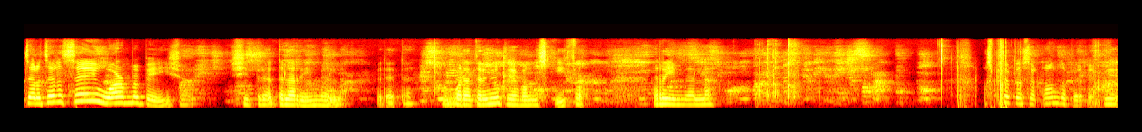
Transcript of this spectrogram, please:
006 Warm Beige, cipria della Rimmel, vedete? Non guardate mie che fanno schifo. Rimmel. Aspettate un secondo perché qui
